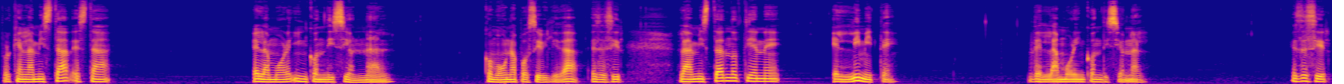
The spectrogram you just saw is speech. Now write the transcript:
Porque en la amistad está el amor incondicional como una posibilidad. Es decir, la amistad no tiene el límite del amor incondicional. Es decir,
